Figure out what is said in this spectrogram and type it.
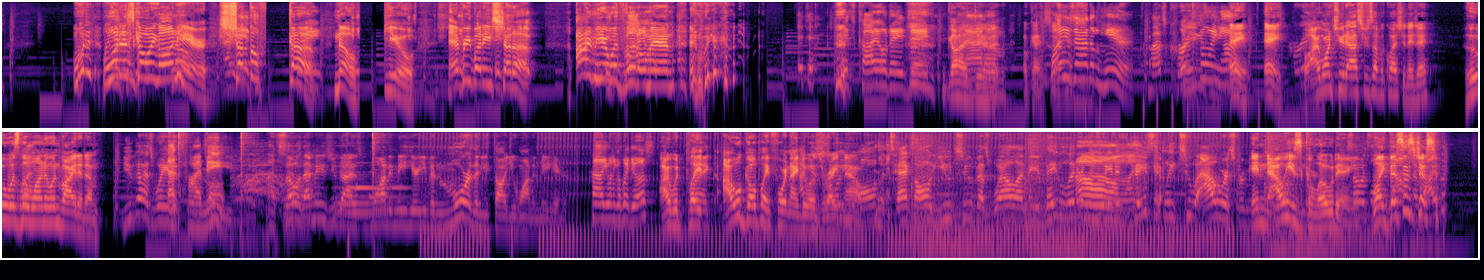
What what a second. going on No, here? Shut the f up. wait, No, it's- f you. it's- Everybody it's- shut up. I'm here it's with little man and we're It's Kyle and AJ. God and damn it. Okay, so Why is Adam here? that's crazy. What's crazy. going on? Hey, hey, I want you to ask yourself a question, AJ. Who was the one who invited him? You guys waited That's for me. That's So that means you guys wanted me here even more than you thought you wanted me here. Kyle, you want to go play duos? I would play Like- I will go play Fortnite I can duos show right you now. All the text, all YouTube as well. I mean, they literally Oh waited my basically two hours for me. And now he's here. gloating. So it's like this is just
